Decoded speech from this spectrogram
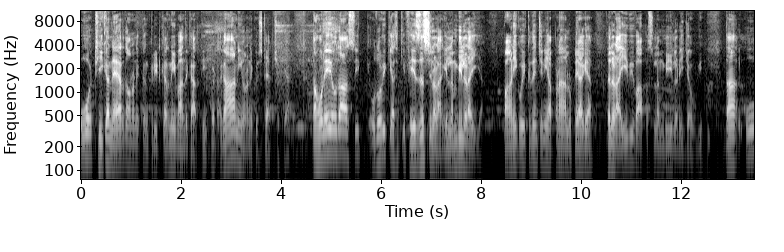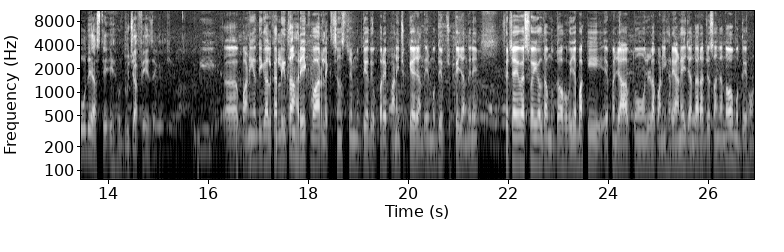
ਉਹ ਠੀਕ ਆ, ਨਹਿਰ ਦਾ ਉਹਨਾਂ ਨੇ ਕੰਕਰੀਟ ਕਰਨੀ ਬੰਦ ਕਰਤੀ ਬਟ ਅਗਾਂਹ ਨਹੀਂ ਉਹਨਾਂ ਨੇ ਕੋਈ ਸਟੈਪ ਚੱਕਿਆ। ਤਾਂ ਹੁਣ ਇਹ ਉਹਦਾ ਅਸੀਂ ਉਦੋਂ ਵੀ ਕਿਹਾ ਸੀ ਕਿ ਫੇਜ਼ਸ 'ਚ ਲੜਾਂਗੇ, ਲੰਬੀ ਲੜਾਈ ਆ। ਪਾਣੀ ਕੋਈ ਇੱਕ ਦਿਨ 'ਚ ਨਹੀਂ ਆਪਣਾ ਲੁੱਟਿਆ ਗਿਆ, ਤੇ ਲੜਾਈ ਵੀ ਵਾਪਸ ਲੰਬੀ ਲੜੀ ਜਾਊਗੀ। ਤਾਂ ਉਹਦੇ ਵਾਸਤੇ ਇਹ ਹੁਣ ਦੂਜਾ ਫੇਜ਼ ਹੈਗਾ ਜੀ। ਕਿਉਂਕਿ ਪਾਣੀਆਂ ਦੀ ਗੱਲ ਕਰ ਲਈ ਤਾਂ ਹਰੇਕ ਵਾਰ ਇਲੈਕਸ਼ਨਸ 'ਚ ਮੁੱਦਿਆਂ ਦੇ ਉੱਪਰ ਇਹ ਪਾਣੀ ਚੁੱਕਿਆ ਜਾਂਦੇ ਨੇ, ਮੁੱਦੇ ਚੁੱਕੇ ਜਾਂਦੇ ਨੇ। ਫਿਰ ਚਾਹੇ ਉਹ ਐਸਵਾਈਐਲ ਦਾ ਮੁੱਦਾ ਹੋਵੇ ਜਾਂ ਬਾਕੀ ਇਹ ਪੰਜਾਬ ਤੋਂ ਜਿਹੜਾ ਪਾਣੀ ਹਰਿਆਣੇ ਜਾਂਦਾ, ਰਾਜਸਥਾਨ ਜਾਂਦਾ, ਉਹ ਮੁੱਦੇ ਹੋਣ।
